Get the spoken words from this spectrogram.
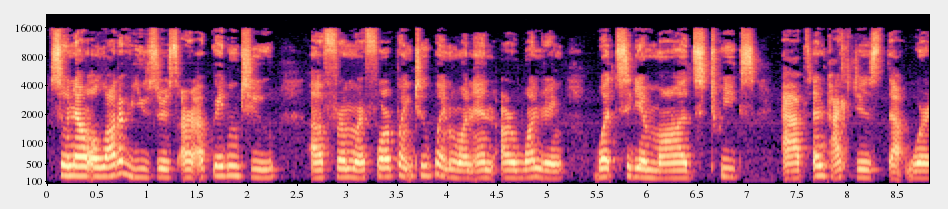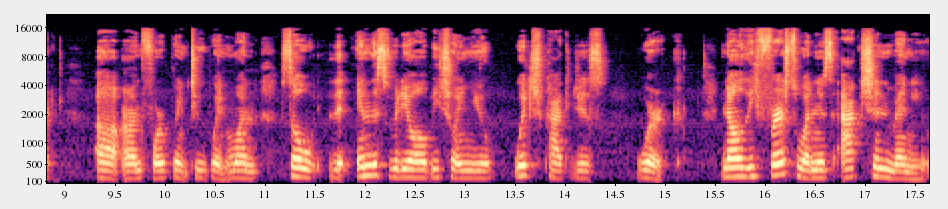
So now a lot of users are upgrading to uh, firmware 4.2.1 and are wondering what Cydia mods, tweaks, apps, and packages that work uh, on 4.2.1. So in this video, I'll be showing you which packages work. Now the first one is Action Menu.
